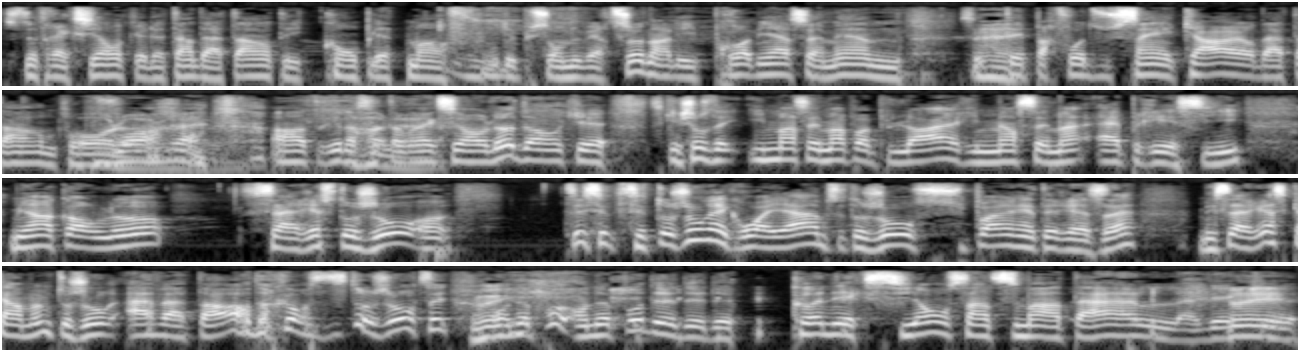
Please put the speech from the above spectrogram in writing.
c'est une attraction que le temps d'attente est complètement fou depuis son ouverture dans les premières semaines c'était Ouais. parfois du 5 heures d'attente pour Oh pouvoir là. euh, entrer dans Oh cette là là. attraction-là. Donc, euh, c'est quelque chose d'immensément populaire, immensément apprécié. Mais encore là, ça reste toujours... euh, c'est- c'est toujours incroyable, c'est toujours super intéressant, mais ça reste quand même toujours Avatar. Donc on se dit toujours, tu sais, Oui. on n'a pas, on n'a pas de, de, de connexion sentimentale avec euh,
